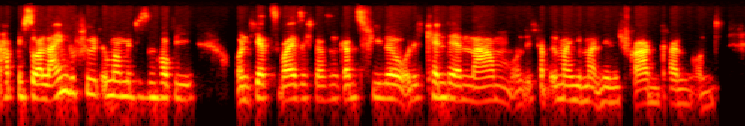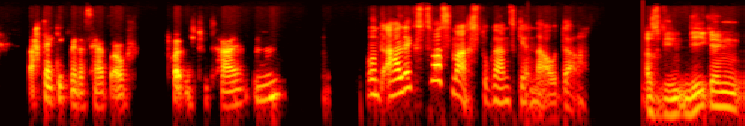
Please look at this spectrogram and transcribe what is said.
habe mich so allein gefühlt immer mit diesem Hobby und jetzt weiß ich, da sind ganz viele und ich kenne deren Namen und ich habe immer jemanden, den ich fragen kann und ach, da geht mir das Herz auf. Freut mich total. Mhm. Und Alex, was machst du ganz genau da? Also die Nähgang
